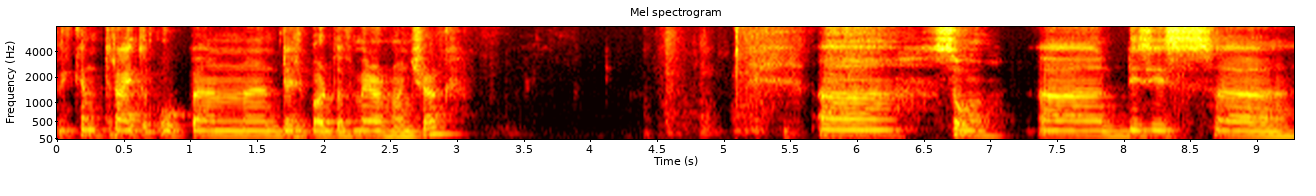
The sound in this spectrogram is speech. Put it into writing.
we can try to open dashboard of Miro Hrončok. Uh, so uh, this is uh,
